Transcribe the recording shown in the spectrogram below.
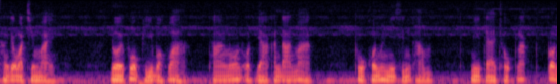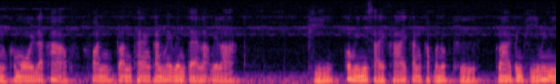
ทางจังหวัดเชียงใหม่ โดยพวกผีบอกว่าทางโน้นอดอยากคันดานมาก ผู้คนไม่มีศีลธรรม มีแต่ฉกลักปล้นขโมยและฆ่าฟันรันแทงกันไม่เว้นแต่ละเวลา ผีก็มีนิสัยคล้ายกันกับมนุษย์คือ กลายเป็นผีไม่มี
